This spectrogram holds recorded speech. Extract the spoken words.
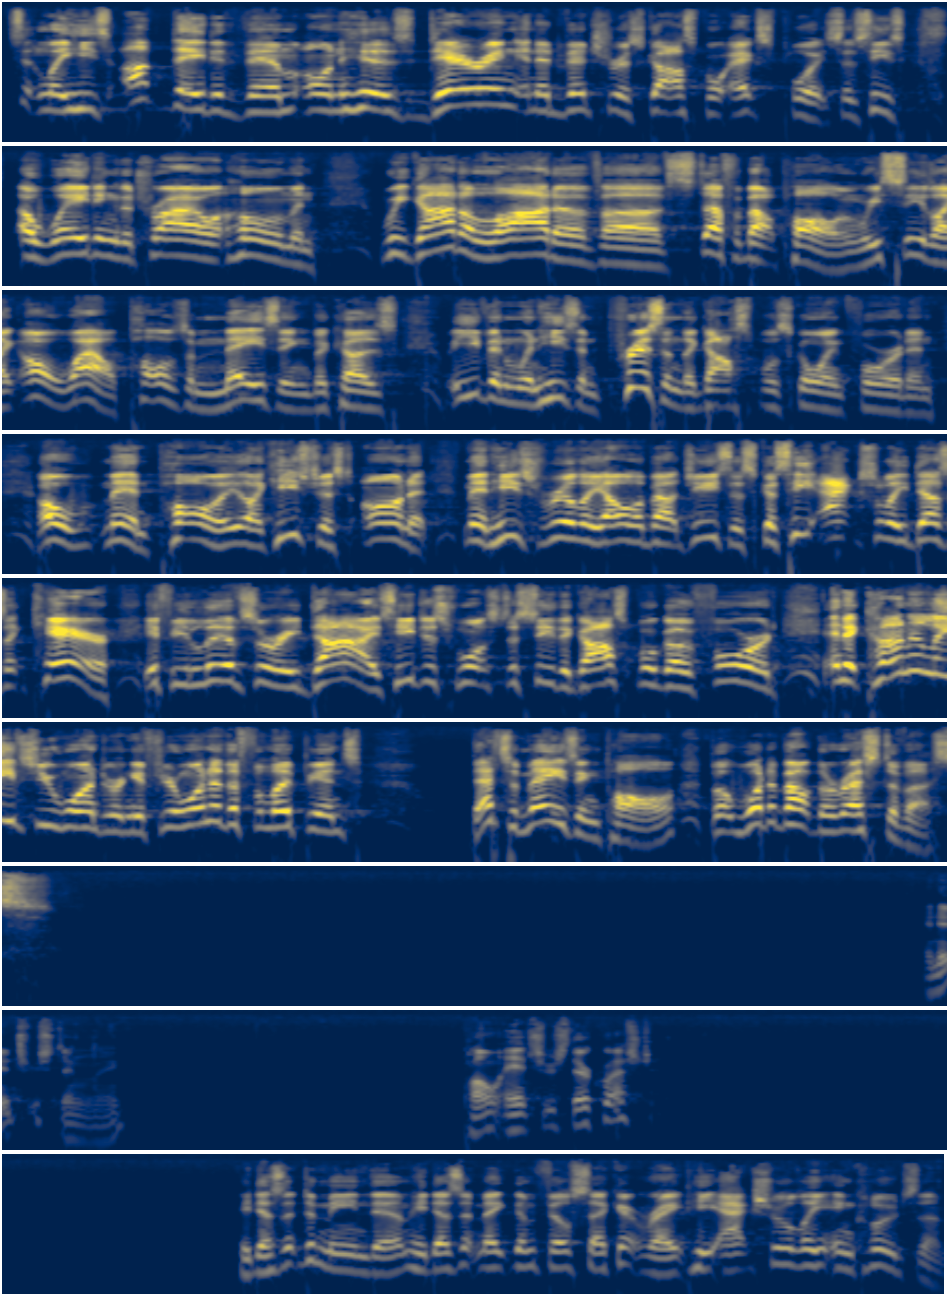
recently, he's updated them on his daring and adventurous gospel exploits as he's awaiting the trial at home. And we got a lot of uh, stuff about Paul, and we see, like, oh, wow, Paul's amazing because even when he's in prison, the gospel's going forward. And, oh, man, Paul, like, he's just on it. Man, he's really all about Jesus because he actually doesn't care if he lives or he dies. He just wants to see the gospel go forward. And it kind of leaves you wondering if you're one of the Philippians, that's amazing, Paul, but what about the rest of us? And interestingly, Paul answers their question. He doesn't demean them, he doesn't make them feel second rate, he actually includes them.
